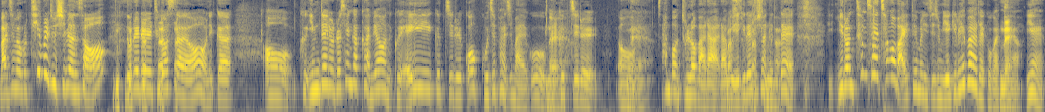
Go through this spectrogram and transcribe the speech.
마지막으로 팁을 주시면서 노래를 들었어요. 그러니까 어, 그 임대료를 생각하면 그 A급지를 꼭 고집하지 말고 네. B급지를 어, 네. 한번 둘러봐라 라고 맞습, 얘기를 해주셨는데 맞습니다. 이런 틈새 창업 아이템을 이제 좀 얘기를 해봐야 될 것 같아요. 네. 예.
